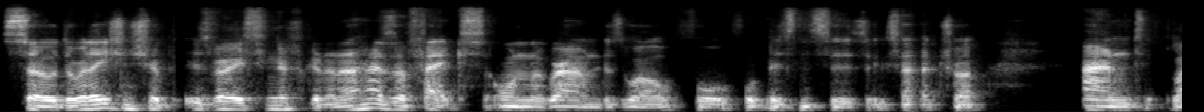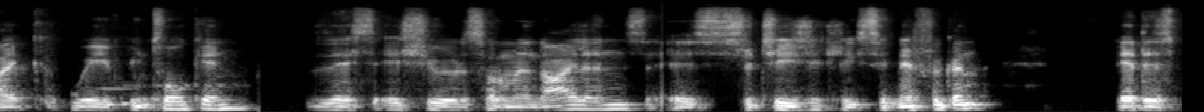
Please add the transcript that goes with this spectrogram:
So the relationship is very significant and it has effects on the ground as well for, for businesses, etc. And like we've been talking, this issue of the Solomon Islands is strategically significant. It has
